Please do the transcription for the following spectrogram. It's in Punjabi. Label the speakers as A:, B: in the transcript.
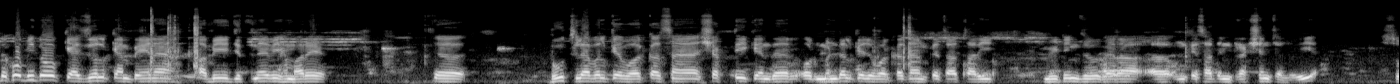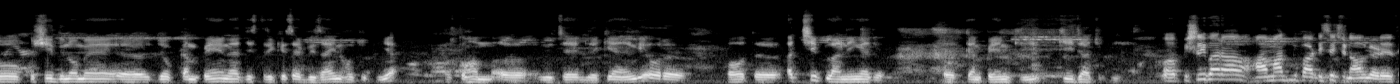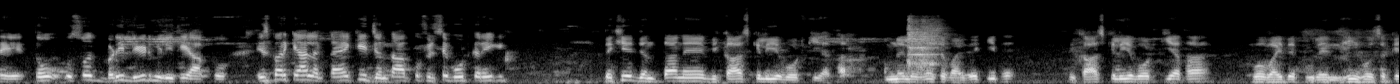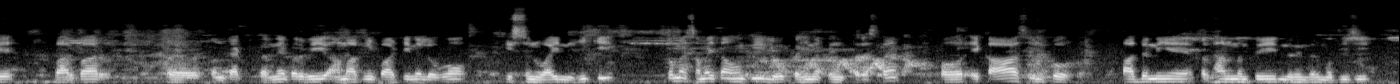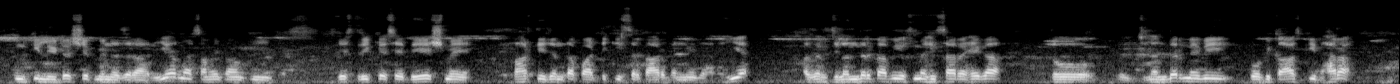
A: देखो, अभी तो कैजुअल कैंपेन है। अभी जितने भी हमारे बूथ लेवल के वर्कर्स हैं, शक्ति केंद्र और मंडल के जो वर्कर्स हैं, उनके साथ सारी मीटिंग्स वगैरह उनके साथ इंट्रैक्शन चल रही है। सो कुछ ही दिनों में जो कैंपेन है, जिस तरीके से डिज़ाइन हो चुकी है, उसको हम नीचे लेके आएँगे और बहुत अच्छी प्लानिंग है जो कैंपेन की की जा चुकी है।
B: पिछली बार आम आदमी पार्टी से चुनाव लड़े थे तो उस वक्त बड़ी लीड मिली थी आपको। इस बार क्या लगता है कि जनता आपको फिर से वोट करेगी?
A: देखिए, जनता ने विकास के लिए वोट किया था। हमने लोगों से वायदे किए थे। विकास के लिए वोट किया था। वो वायदे पूरे नहीं हो सके। बार बार कांटेक्ट करने पर भी आम आदमी पार्टी ने लोगों की सुनवाई नहीं की। तो मैं समझता हूँ कि लोग कहीं ना कहीं तरसते हैं और एक आस उनको आदरणीय प्रधानमंत्री नरेंद्र मोदी जी, उनकी लीडरशिप में नज़र आ रही है और मैं समझता हूँ कि जिस तरीके से देश में भारतीय जनता पार्टी की सरकार बनने जा रही है, अगर जलंधर का भी उसमें हिस्सा रहेगा तो जलंधर में भी वो विकास की धारा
